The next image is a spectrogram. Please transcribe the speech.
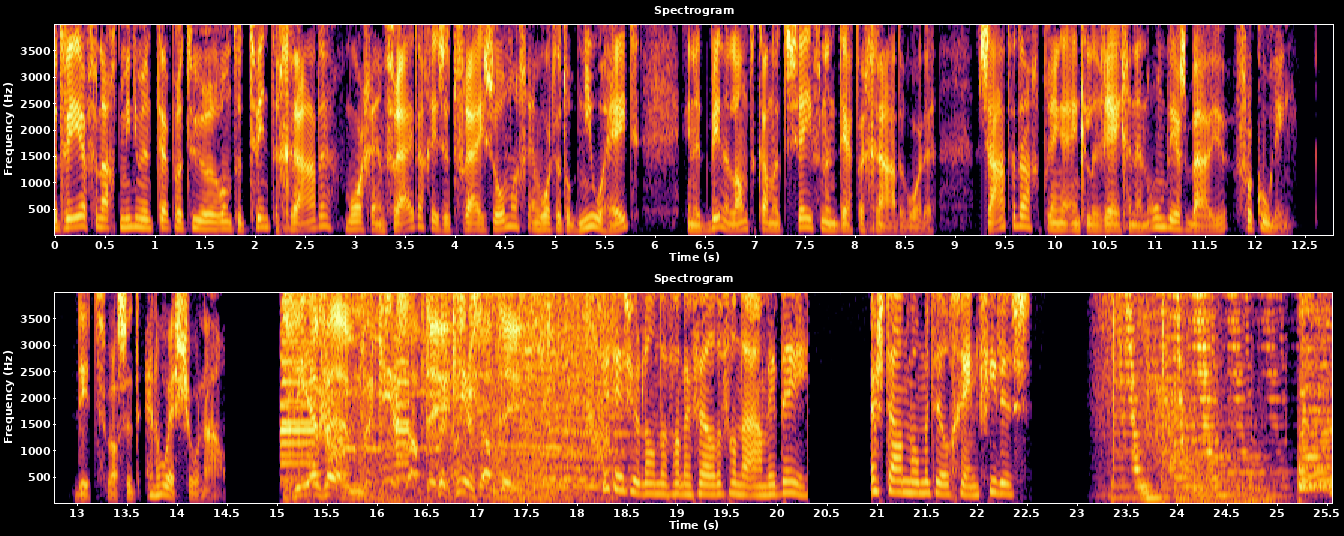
Het weer, vannacht minimumtemperaturen rond de 20 graden. Morgen en vrijdag is het vrij zonnig en wordt het opnieuw heet. In het binnenland kan het 37 graden worden. Zaterdag brengen enkele regen- en onweersbuien verkoeling. Dit was het NOS Journaal. ZFM, verkeersupdate. verkeersupdate. Dit is Jolanda van der Velde van de ANWB. Er staan momenteel geen files.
